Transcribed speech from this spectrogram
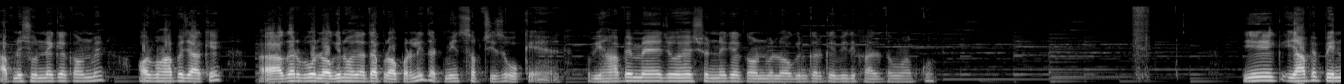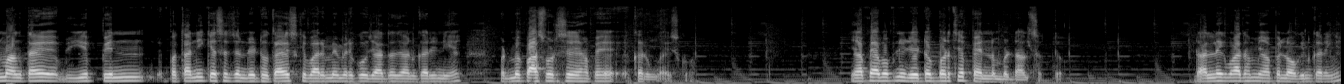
अपने शून्य के अकाउंट में और वहाँ पे जाके अगर वो लॉगिन हो जाता है प्रॉपरली दैट मीन्स सब चीज़ें ओके हैं। अब यहाँ पे मैं जो है शून्य के अकाउंट में लॉगिन करके भी दिखा देता हूँ आपको। ये यहाँ पे पिन माँगता है। ये पिन पता नहीं कैसे जनरेट होता है, इसके बारे में मेरे को ज़्यादा जानकारी नहीं है बट मैं पासवर्ड से यहाँ पे करूँगा इसको। यहाँ पे आप अपनी डेट ऑफ़ बर्थ या पेन नंबर डाल सकते हो। डालने के बाद हम यहाँ पे लॉगिन करेंगे।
